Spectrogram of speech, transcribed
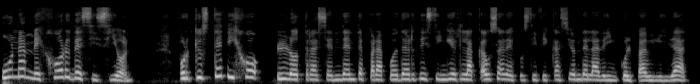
una mejor decisión? Porque usted dijo lo trascendente para poder distinguir la causa de justificación de la de inculpabilidad.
